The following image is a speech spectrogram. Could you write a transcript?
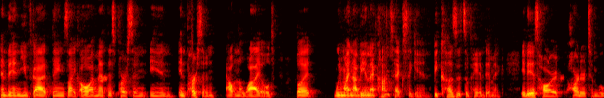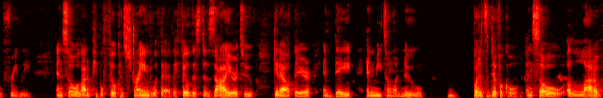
and then you've got things like, oh, I met this person in in person out in the wild, but we might not be in that context again because it's a pandemic. It is hard harder to move freely. And so a lot of people feel constrained with that. They feel this desire to get out there and date and meet someone new, but it's difficult. And so a lot of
